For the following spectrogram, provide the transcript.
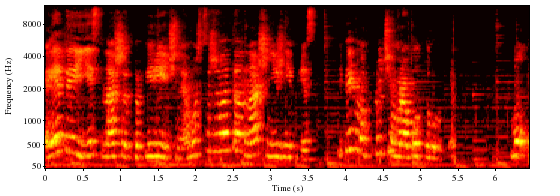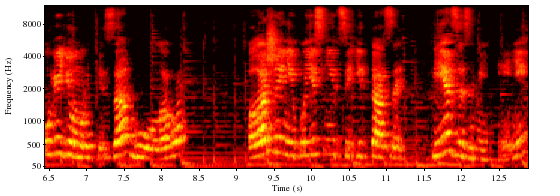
Это и есть наша поперечная мышца живота, наш нижний пресс. Теперь мы включим в работу руки. Мы уведем руки за голову. Положение поясницы и таза без изменений.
